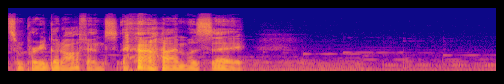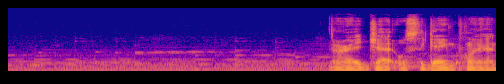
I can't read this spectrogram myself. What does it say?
Some pretty good offense, I must say. All right, Jet, what's the game plan?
